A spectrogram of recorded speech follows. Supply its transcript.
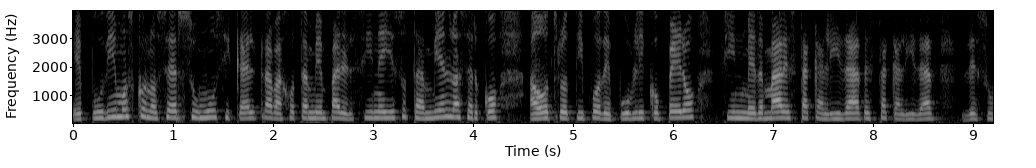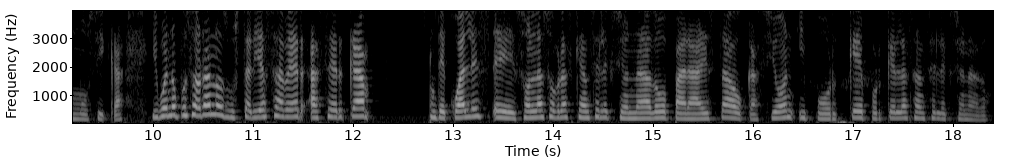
eh, pudimos conocer su música. Él trabajó también para el cine y eso también lo acercó a otro tipo de público, pero sin mermar esta calidad, esta calidad de su música. Y bueno, pues ahora nos gustaría saber acerca de cuáles eh, son las obras que han seleccionado para esta ocasión y por qué, por qué las han seleccionado.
